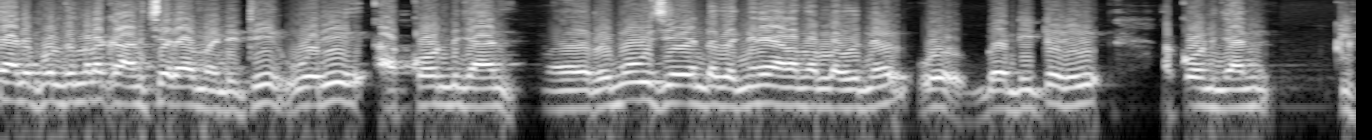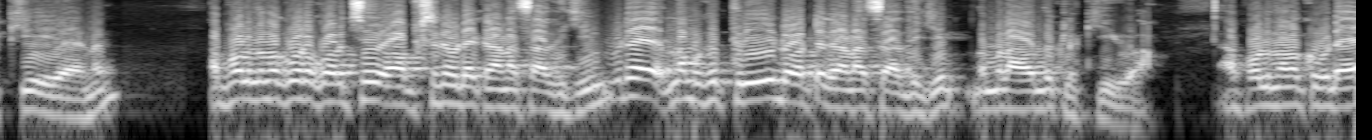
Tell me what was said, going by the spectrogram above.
ഞാനിപ്പോൾ നിങ്ങളെ കാണിച്ചു തരാൻ വേണ്ടിയിട്ട് ഒരു അക്കൗണ്ട് ഞാൻ റിമൂവ് ചെയ്യേണ്ടത് എങ്ങനെയാണെന്നുള്ളതിന് വേണ്ടിയിട്ട് ഒരു അക്കൗണ്ട് ഞാൻ ക്ലിക്ക് ചെയ്യുകയാണ്. അപ്പോൾ നമുക്കിവിടെ കുറച്ച് ഓപ്ഷൻ ഇവിടെ കാണാൻ സാധിക്കും. ഇവിടെ നമുക്ക് ത്രീ ഡോട്ട് കാണാൻ സാധിക്കും. നമ്മൾ അതൊന്ന് ക്ലിക്ക് ചെയ്യുക. അപ്പോൾ നമുക്കിവിടെ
